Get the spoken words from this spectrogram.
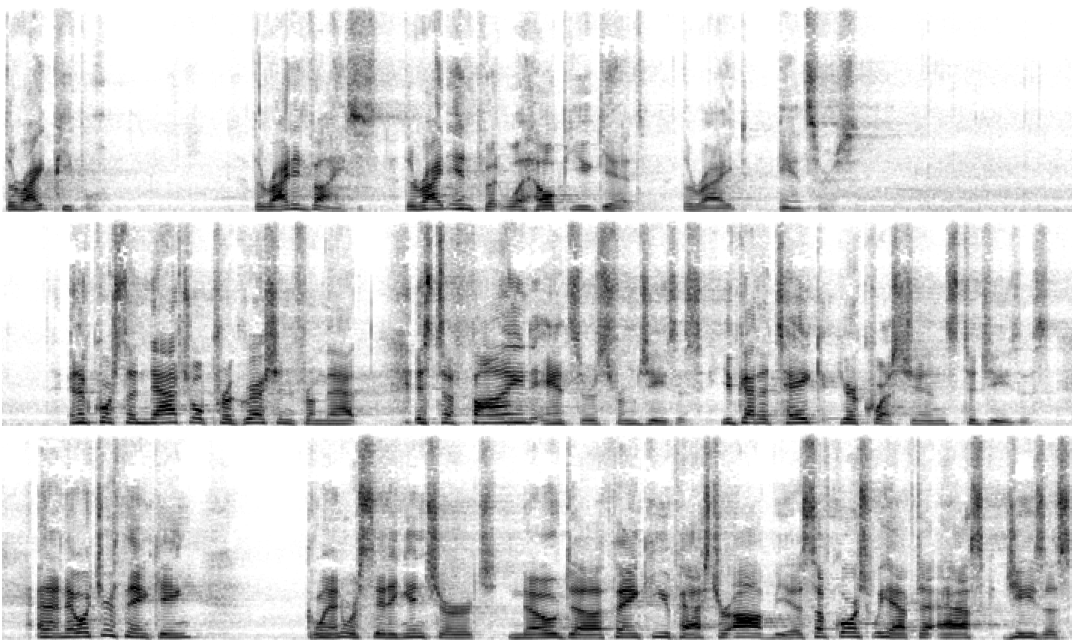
the right people, the right advice, the right input will help you get the right answers. And of course, the natural progression from that is to find answers from Jesus. You've got to take your questions to Jesus. And I know what you're thinking. Glenn, we're sitting in church. No, duh. Thank you, Pastor Obvious. Of course, we have to ask Jesus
